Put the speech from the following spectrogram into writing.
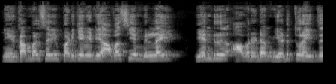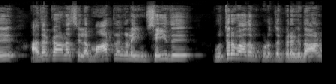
நீங்க கம்பல்சரி படிக்க வேண்டிய அவசியம் இல்லை. என்று அவரிடம் எடுத்துரைத்து அதற்கான சில மாற்றங்களையும் செய்து உத்தரவாதம் கொடுத்த பிறகுதான்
